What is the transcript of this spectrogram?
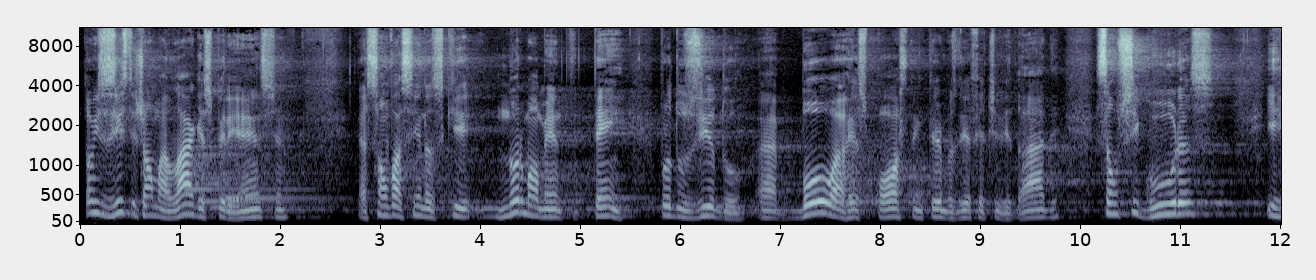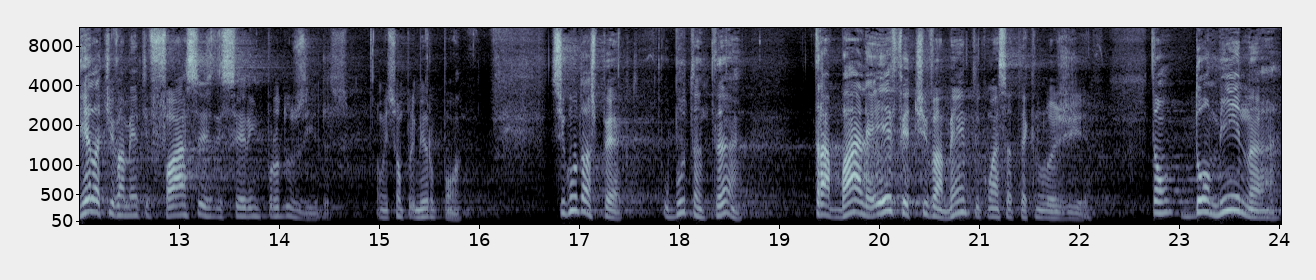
Então existe já uma larga experiência. É, são vacinas que normalmente têm produzido é, boa resposta em termos de efetividade, são seguras e relativamente fáceis de serem produzidas. Então, esse é um primeiro ponto. Segundo aspecto, o Butantan trabalha efetivamente com essa tecnologia. Então, domina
